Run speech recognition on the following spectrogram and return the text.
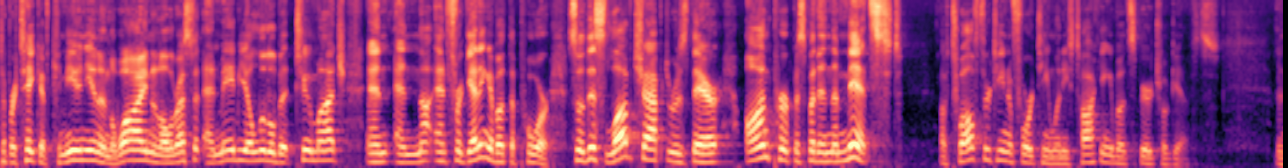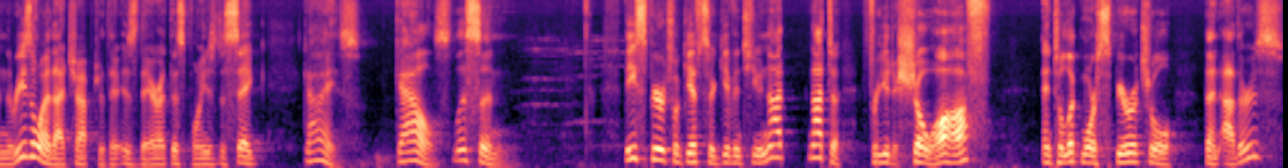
to partake of communion and the wine and all the rest of it, and maybe a little bit too much, and, and, not, and forgetting about the poor. So this love chapter is there on purpose, but in the midst of 12, 13, and 14 when he's talking about spiritual gifts. And the reason why that chapter is there at this point is to say, guys, gals, listen. These spiritual gifts are given to you not, not to, for you to show off and to look more spiritual than others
